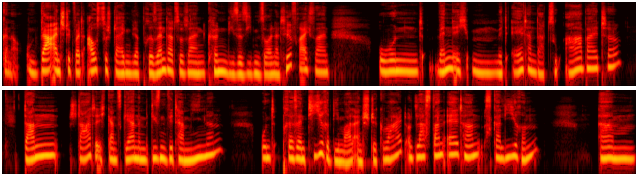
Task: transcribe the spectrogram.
Genau, um da ein Stück weit auszusteigen, wieder präsenter zu sein, können diese sieben Säulen halt hilfreich sein. Und wenn ich mm, mit Eltern dazu arbeite, dann starte ich ganz gerne mit diesen Vitaminen und präsentiere die mal ein Stück weit und lasse dann Eltern skalieren. Ähm,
